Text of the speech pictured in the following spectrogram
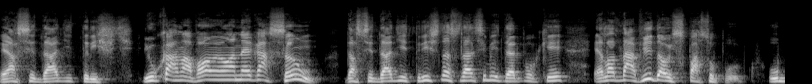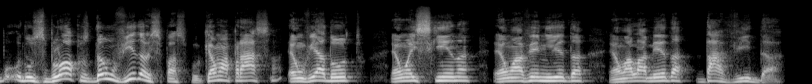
é a cidade triste. E o carnaval é uma negação da cidade triste, da cidade cemitério, porque ela dá vida ao espaço público. O, os blocos dão vida ao espaço público. É uma praça, é um viaduto, é uma esquina, é uma avenida, é uma alameda da vida.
